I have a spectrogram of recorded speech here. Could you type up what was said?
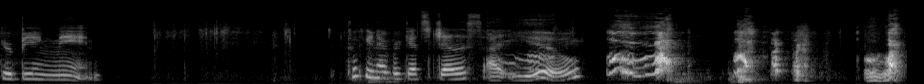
You're being mean. Cookie never gets jealous at you.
